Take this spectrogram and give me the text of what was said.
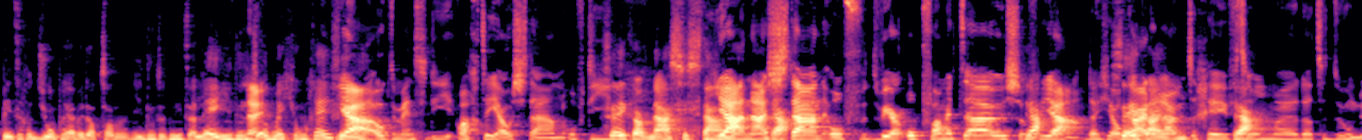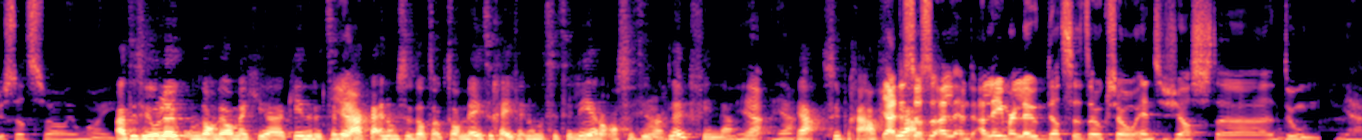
pittige job hebben. Dat dan, je doet het niet alleen, je doet Nee. het ook met je omgeving. ja, ook de mensen die achter jou staan. Of die Zeker, of naast je staan. ja, naast je Ja. staan. Of het weer opvangen thuis. Of ja, Ja. dat je elkaar Zeker. de ruimte geeft Ja. om eh, dat te doen. Dus dat is wel heel mooi. Maar het is heel leuk om dan wel met je kinderen te werken. En om ze dat ook dan mee te geven. En om het ze te leren als ze het heel erg leuk vinden. Ja, ja. Ja, super gaaf. Ja, dus dat is alle- alleen maar leuk dat ze het ook zo enthousiast eh, doen. Ja,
